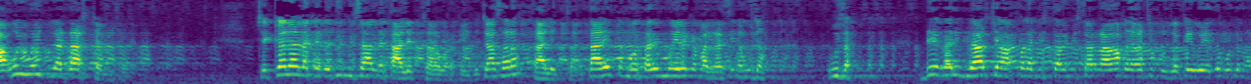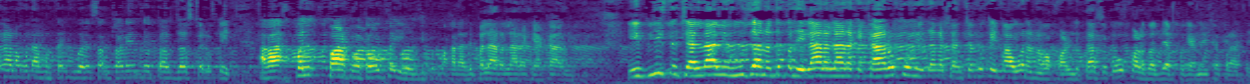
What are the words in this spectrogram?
هغه وایي چې داس چم شو چې کله لکه د دې مثال له طالب سره ورکړي د چا سره طالب سره طالب ته محترم وایي لکه مدرسې نه وځه وځه دې غریب لار چې خپل بستر می سره راوخه هغه چې کوزه کوي زه کوته نه لاړم خدای محترم ګره سم سړی نو تاسو داس چلو کوي هغه خپل پاټ وته او خو یوځي په مخه راځي په لار لار کې کارو ابلیس ته چې الله وی وځه نو ته په لار لار کې کارو کوي دا شان چلو کوي ما ورنه وخړل تاسو کو خړ به بیا په کې نه شپراته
